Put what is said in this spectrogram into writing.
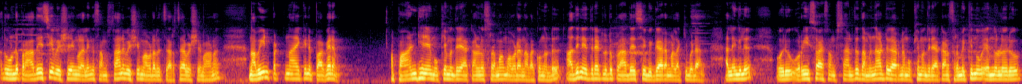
അതുകൊണ്ട് പ്രാദേശിക വിഷയങ്ങൾ അല്ലെങ്കിൽ സംസ്ഥാന വിഷയം അവിടെ ചർച്ചാ വിഷയമാണ്. നവീൻ പട്നായിക്കിന് പകരം പാണ്ഡ്യനെ മുഖ്യമന്ത്രിയാക്കാനുള്ള ശ്രമം അവിടെ നടക്കുന്നുണ്ട്. അതിനെതിരായിട്ടുള്ളൊരു പ്രാദേശിക വികാരം ഇളക്കിവിടാൻ അല്ലെങ്കിൽ ഒരു ഒറീസ സംസ്ഥാനത്ത് തമിഴ്നാട്ടുകാരനെ മുഖ്യമന്ത്രിയാക്കാൻ ശ്രമിക്കുന്നു എന്നുള്ളൊരു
